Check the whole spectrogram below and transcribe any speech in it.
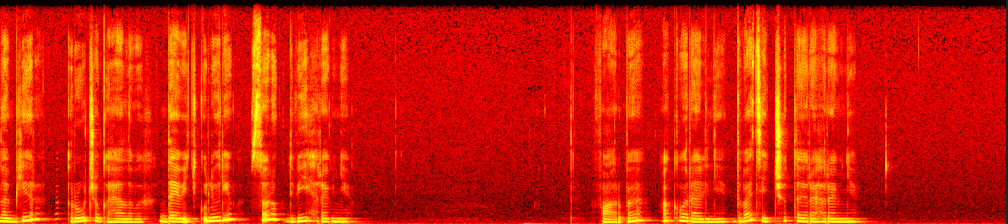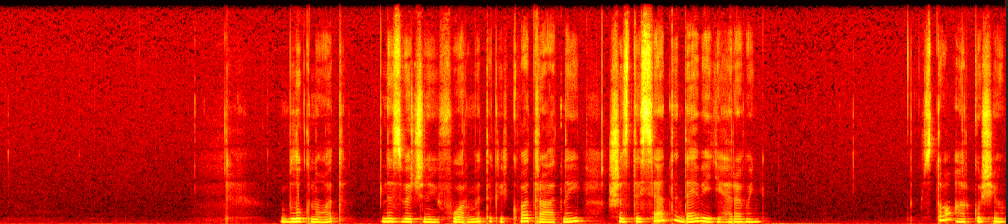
Набір ручок гелевих 9 кольорів 42 гривні. Фарби акварельні 24 гривні. Блокнот незвичної форми, такий квадратний 69 гривень. 100 аркушів.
